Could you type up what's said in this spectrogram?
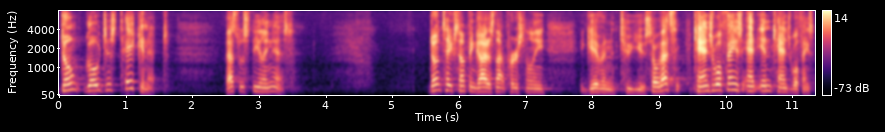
don't go just taking it. That's what stealing is. Don't take something God has not personally given to you. So that's tangible things and intangible things.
